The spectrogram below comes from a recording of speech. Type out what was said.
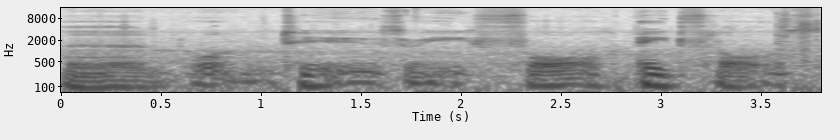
And one, two, three, four, eight floors.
